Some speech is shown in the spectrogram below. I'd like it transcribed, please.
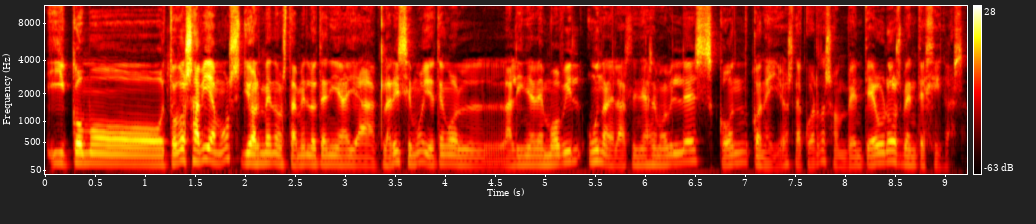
Y como todos sabíamos, yo al menos también lo tenía ya clarísimo, yo tengo la línea de móvil, una de las líneas de móviles con, con ellos, ¿de acuerdo? Son 20 euros, 20 gigas.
